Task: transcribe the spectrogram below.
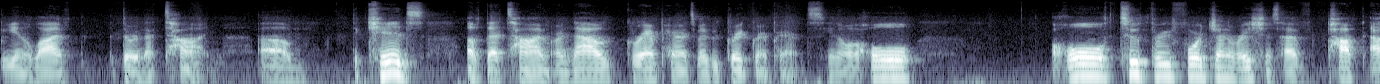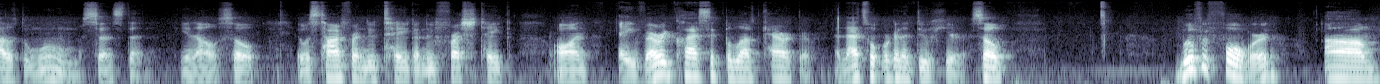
being alive during that time. Um, the kids of that time are now grandparents, maybe great grandparents. You know, a whole, a whole two, three, four generations have popped out of the womb since then, you know? So it was time for a new take, a new fresh take on a very classic, beloved character. And that's what we're going to do here. So moving forward, um,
